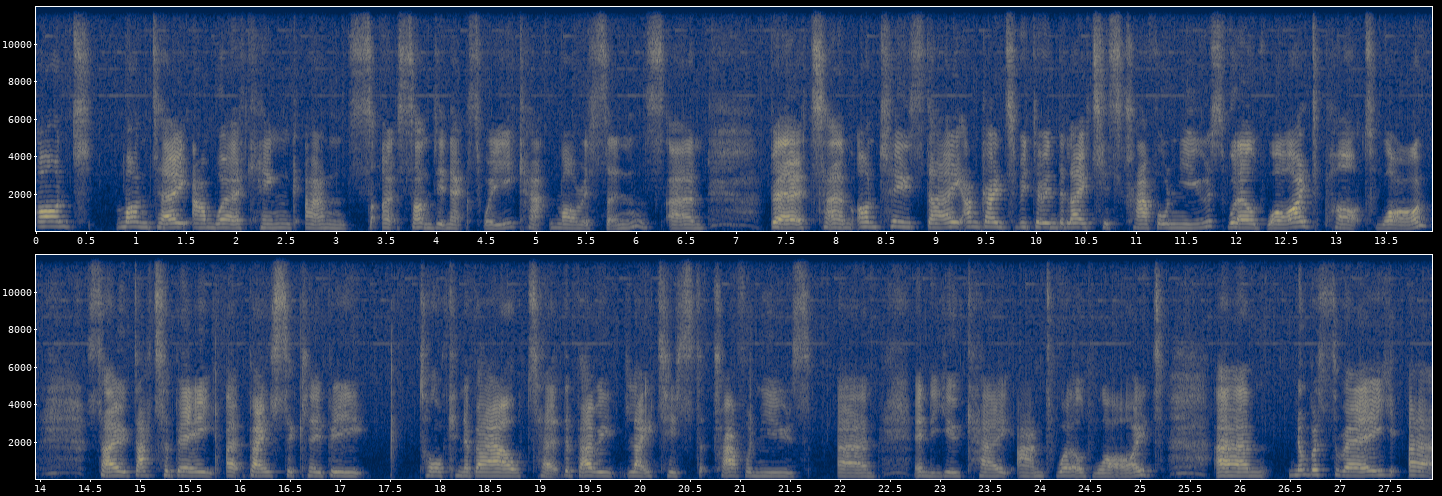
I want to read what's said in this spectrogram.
on Monday I'm working and uh, Sunday next week at Morrison's um, but um, on Tuesday I'm going to be doing the latest travel news worldwide part one. So that'll be uh, basically be talking about uh, the very latest travel news um, in the UK and worldwide. Um, number three, uh,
